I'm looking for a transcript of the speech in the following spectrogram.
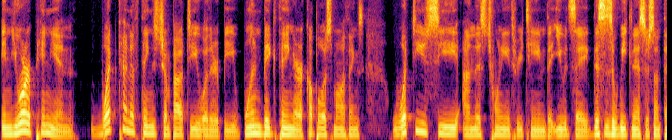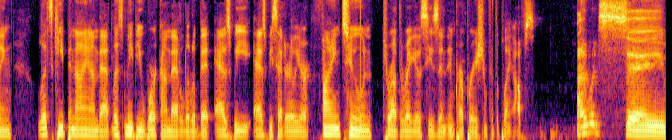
in your opinion, what kind of things jump out to you, whether it be one big thing or a couple of small things? What do you see on this 23 team that you would say this is a weakness or something? Let's keep an eye on that. Let's maybe work on that a little bit as we, as we said earlier, fine tune throughout the regular season in preparation for the playoffs. I would say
